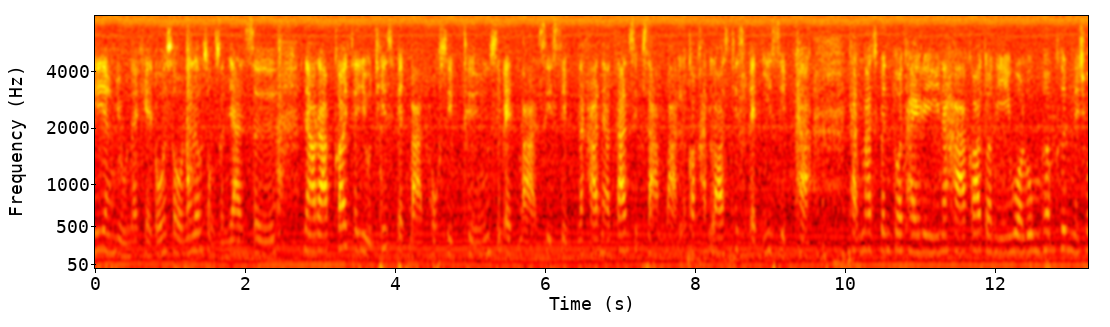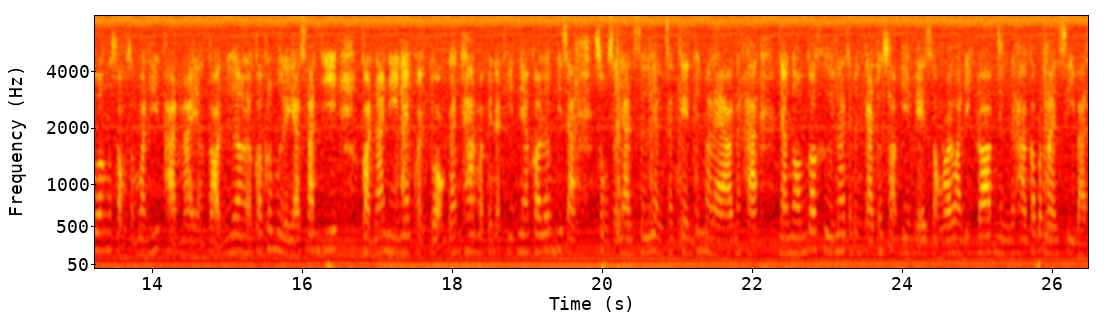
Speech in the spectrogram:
ที่ยังอยู่ในเขตโอเวอร์โซนเริ่มส่งสัญญาณซื้อ แนวรับก็จะอยู่ที่ 11 บาท 60 ถึง 11 บาท 40 นะคะ แนวต้าน 13 บาท แล้วก็คัดลอสที่ 11 20 ค่ะ ถัดมาจะเป็นตัวไทรีนะคะ ก็ตัวนี้วอลุ่มเพิ่มขึ้นในช่วง2สวันที่ผ่านมาอย่างต่อเนื่อง แล้วก็เครื่องมือระยะสั้นที่ก่อนหน้านี้เนี่ยแกว่งตัวออกด้านข้างมาเป็นอาทิตย์เนี่ยก็เริ่มที่จะส่งสัญญาณซื้ออย่างชัดเจนขึ้นมาแล้วนะคะ แนวโน้มก็คือน่าจะเป็นการทดสอบ EMA 200 วันอีกรอบหนึ่งนะคะ ก็ประมาณ4บาท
